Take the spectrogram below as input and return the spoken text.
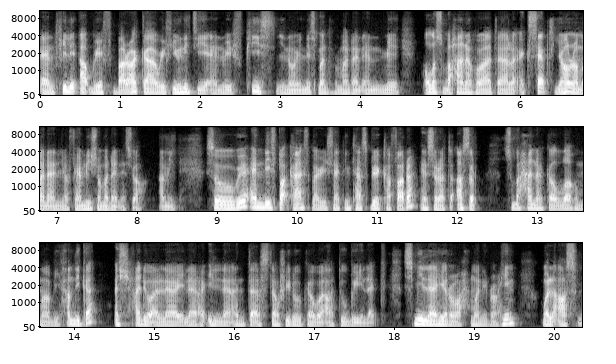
and fill it up with barakah, with unity, and with peace, you know, in this month of Ramadan. And may Allah subhanahu wa ta'ala accept your Ramadan, your family's Ramadan as well. I mean, so we'll end this podcast by reciting Tasbih Kafara and Surah Al-Asr. سبحانك اللهم بحمدك أشهد أن لا إله إلا أنت أستغفرك وأتوب إليك بسم الله الرحمن الرحيم والعصر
